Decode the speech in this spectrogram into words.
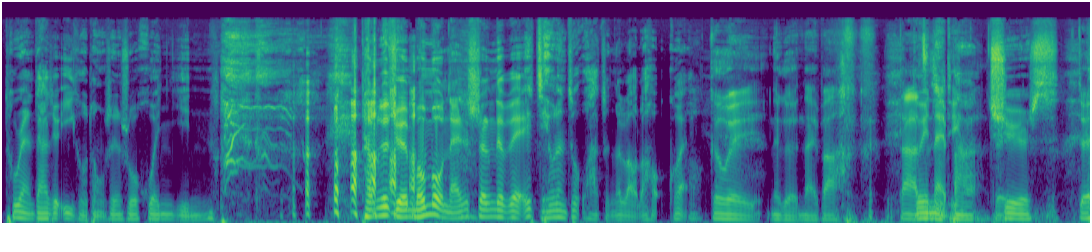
突然大家就异口同声说婚姻，他们就觉得某某男生对不对？哎，结婚了之后哇，整个老的好快。好各位那个奶爸，大家各位奶爸，Cheers！对，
